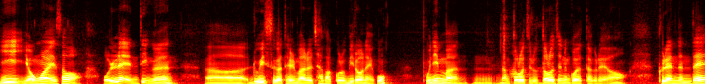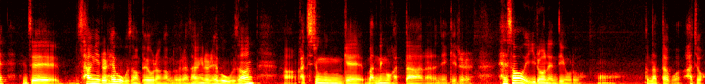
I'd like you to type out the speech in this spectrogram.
이 영화에서 원래 엔딩은 아, 루이스가 델마를 차 밖으로 밀어내고 본인만 음, 낭떠러지로 떨어지는 거였다 그래요. 그랬는데 이제 상의를 해보고선 배우랑 감독이랑 상의를 해보고선 아, 같이 죽는 게 맞는 것 같다라는 얘기를 해서 이런 엔딩으로 어, 끝났다고 하죠.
